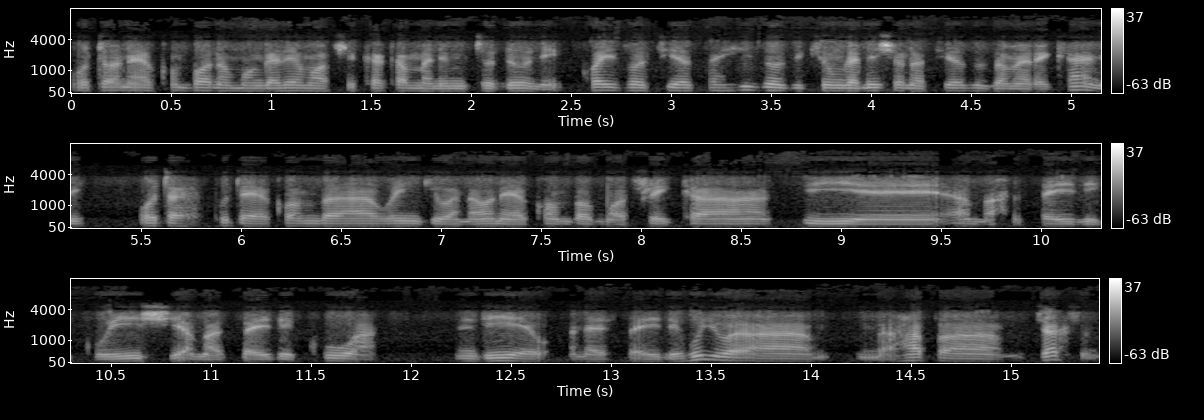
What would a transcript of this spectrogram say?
utaona ya kwamba wanamwangalia mwafrika kama ni mtu duni. Kwa hivyo siasa hizo zikiunganishwa na siasa za Marekani, utakuta ya kwamba wengi wanaona ya kwamba mwafrika siye ama hastahili kuishi ama hastahili kuwa ndiye anayestahili. Huyu wa hapa Jackson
